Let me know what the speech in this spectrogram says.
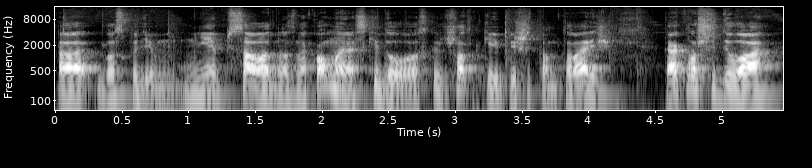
господи, мне писала одна знакомая, скидывала скриншотки и пишет там, товарищ, как ваши дела,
